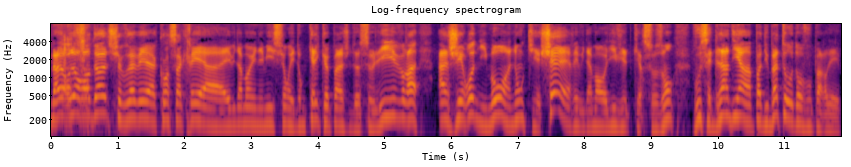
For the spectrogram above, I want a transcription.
Mais alors Laurent Dodge, vous avez euh, consacré à, évidemment une émission et donc quelques pages de ce livre à Géronimo, un nom qui est cher évidemment à Olivier de Kersauzon. Vous, c'est de l'Indien, hein, pas du bateau dont vous parlez.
